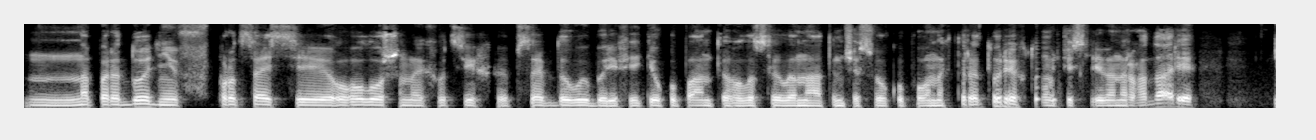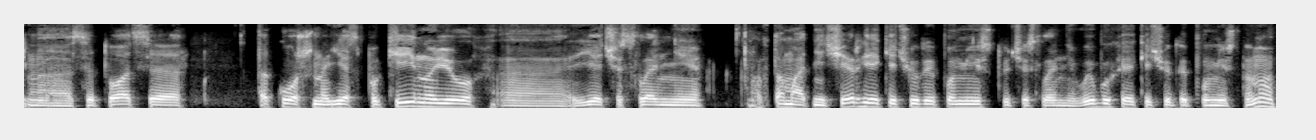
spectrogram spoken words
напередодні в процесі оголошених оцих псевдовиборів, які окупанти оголосили на тимчасово окупованих територіях, в тому числі в Енергодарі, е, ситуація також не є спокійною. Є численні автоматні черги, які чути по місту, численні вибухи, які чути по місту. Ну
